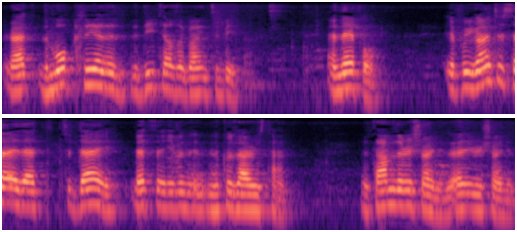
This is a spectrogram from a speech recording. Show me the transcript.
right, the more clear the, the details are going to be. And therefore, if we're going to say that today, let's say even in the Kuzari's time, the time of the Rishonim, the early Rishonim,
